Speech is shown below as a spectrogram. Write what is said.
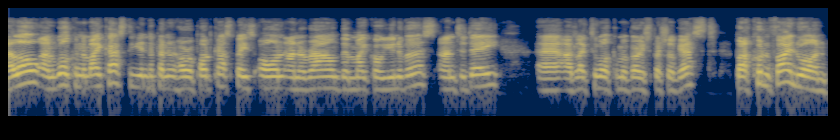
Hello and welcome to MyCast, the independent horror podcast based on and around the Micro universe. And today, uh, I'd like to welcome a very special guest, but I couldn't find one,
